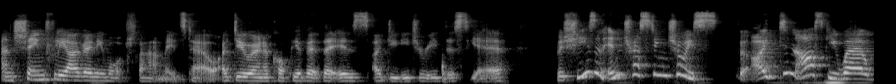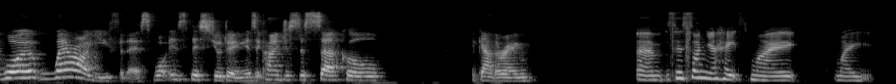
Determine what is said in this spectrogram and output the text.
and shamefully, I've only watched The Handmaid's Tale. I do own a copy of it that is I do need to read this year. But she's an interesting choice. But I didn't ask you where where where are you for this? What is this you're doing? Is it kind of just a circle, a gathering? Um, so Soniya hates my my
